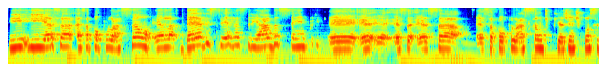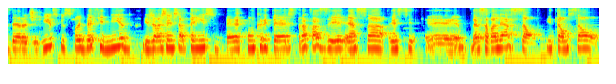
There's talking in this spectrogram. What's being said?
E, e, essa, essa população ela deve ser rastreada sempre. É, é, é, essa, essa essa população de que a gente considera de risco, isso foi definido e já a gente já tem isso é, com critérios para fazer essa, esse, é, essa avaliação. Então, são,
